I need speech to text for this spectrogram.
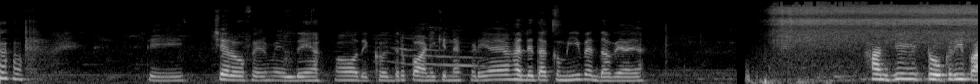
ਤੇ ਚਲੋ ਫਿਰ ਮਿਲਦੇ ਆ ਉਹ ਦੇਖੋ ਇੱਧਰ ਪਾਣੀ ਕਿੰਨਾ ਖੜਿਆ ਆ, ਹੱਲੇ ਤੱਕ ਮੀਂਹ ਪੈਂਦਾ ਪਿਆ ਆ। ਹਾਂਜੀ, ਟੋਕਰੀ ਪਾ,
